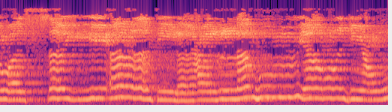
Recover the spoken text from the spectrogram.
والسيئات لعلهم يرجعون.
